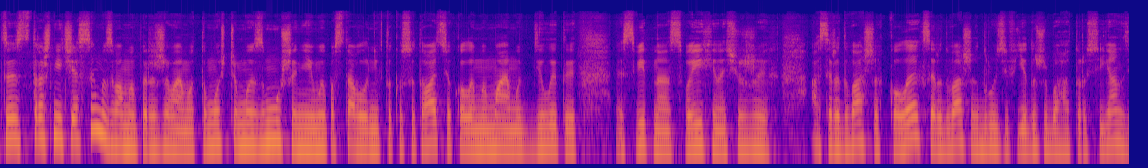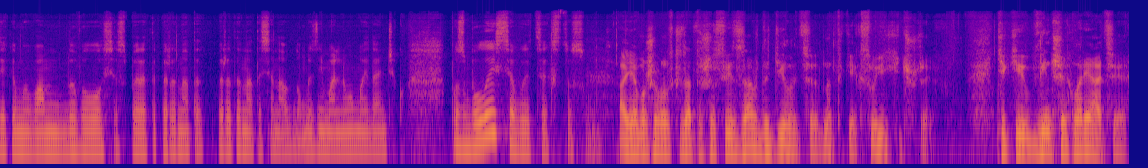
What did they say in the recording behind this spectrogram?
Це страшні часи ми з вами переживаємо, тому що ми змушені, ми поставлені в таку ситуацію, коли ми маємо ділити е, світ на своїх і на чужих. А серед ваших колег, серед ваших друзів є дуже багато росіян, з якими вам довелося перетинатися на одному знімальному майданчику. Позбулися ви цих стосунків? А я можу вам сказати, що світ завжди ділиться на таких своїх і чужих. тільки в інших варіаціях.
